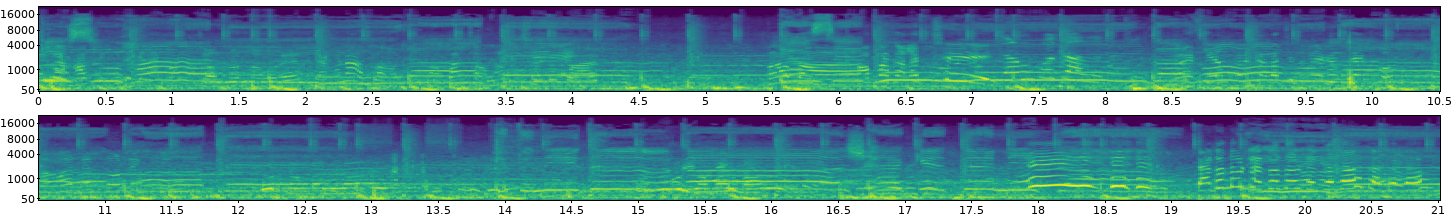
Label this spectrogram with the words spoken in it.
कि পাপা চালাচ্ছে कितनी दिलकश है कितनी 了，感觉到，感。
